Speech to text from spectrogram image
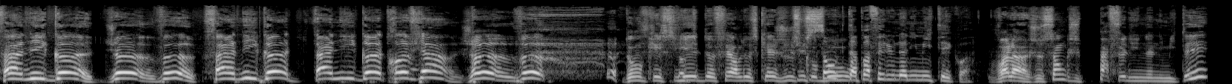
Fanny God, je veux, Fanny God, Fanny God, reviens, je veux. Donc, essayer de faire le sketch Tu jusqu'au sens bout. que t'as pas fait l'unanimité, quoi. Voilà, je sens que j'ai pas fait l'unanimité,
